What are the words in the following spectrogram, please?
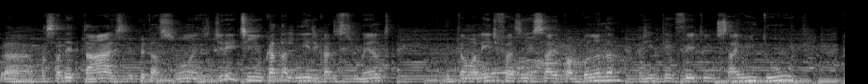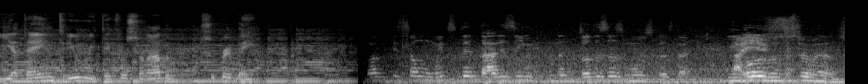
para passar detalhes, interpretações, direitinho cada linha de cada instrumento. Então, além de fazer um ensaio com a banda, a gente tem feito um ensaio em duo e até em trio e tem funcionado super bem. São muitos detalhes em, em todas as músicas, né? Em Aí- todos os instrumentos.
